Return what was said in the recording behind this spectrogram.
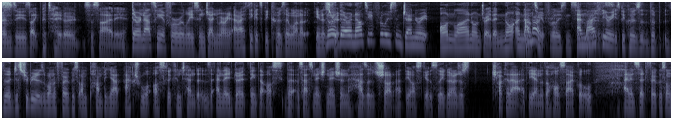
Guernseys like potato society. they're announcing it for a release in January, and I think it's because they want to in No, they're announcing it for release in January online, Andre. They're not announcing it for release in cinemas. And my theory is because the the distributors want to focus on pumping out actual Oscar contenders, and they don't think that Os- that Assassination Nation has a shot at the Oscars, so they're going to just chuck it out at the end of the whole cycle, and instead focus on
